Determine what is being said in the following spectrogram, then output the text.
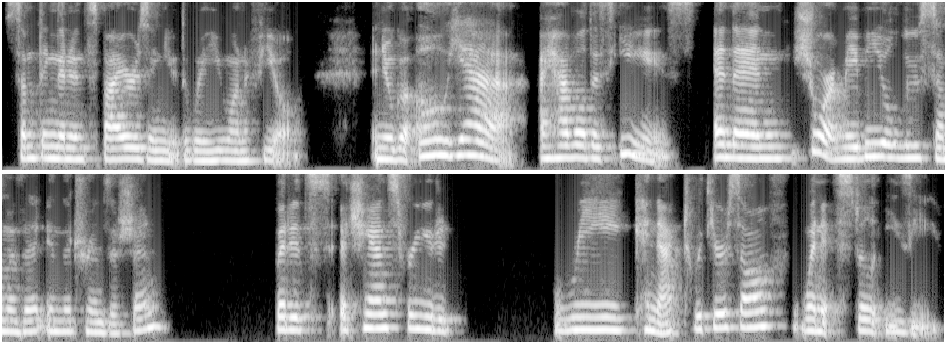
something that inspires in you the way you want to feel. And you'll go, oh, yeah, I have all this ease. And then, sure, maybe you'll lose some of it in the transition, but it's a chance for you to reconnect with yourself when it's still easy.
